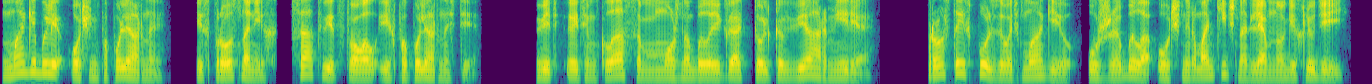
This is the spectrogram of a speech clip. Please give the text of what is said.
Маги были очень популярны, и спрос на них соответствовал их популярности. Ведь этим классом можно было играть только в VR-мире. Просто использовать магию уже было очень романтично для многих людей.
